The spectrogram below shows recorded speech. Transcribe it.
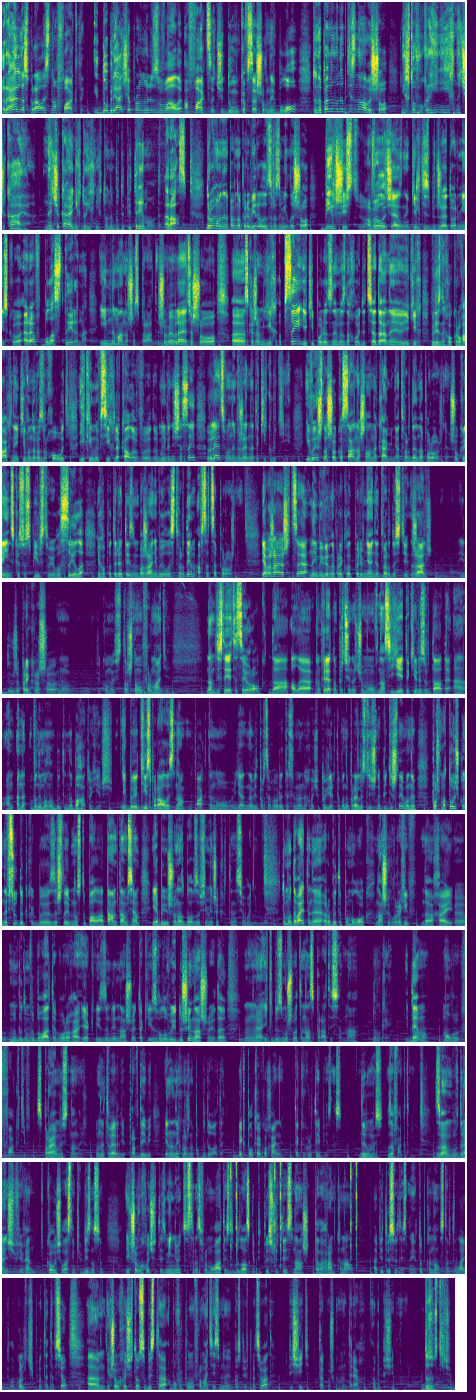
реально спирались на факти і добряче проаналізували, а факт це чи думка, все, що в них було, то напевно вони б дізнали, що ніхто в Україні їх не чекає. Не чекає ніхто, їх ніхто не буде підтримувати. Раз. Друге, вони напевно перевірили, зрозуміли, що більшість, величезна кількість бюджету армійського РФ була стирена, і їм нема на що спирати. Що виявляється, що, е, скажімо, їх пси, які поряд з ними знаходяться, да, на яких в різних округах, на які вони розраховують, якими всіх лякали в мирні часи, виявляється, вони вже не такі круті. І вийшло, що коса нашла на камінь, а тверде на порожнє. Що українське суспільство, його сила, його патріотизм, бажання виявилось твердим, а все це порожнім. Я вважаю, що це неймовірний приклад порівняння твердості. Жаль, і дуже прикро, що ну, в якомусь страшному форматі нам дістається цей урок, да, але конкретно причина, чому в нас є такі результати, а, а, а вони могли бути набагато гірші. Якби ті спирались на факти, ну я навіть про це говорити сильно не хочу. Повірте, вони реалістично підійшли, вони по шматочку не всюди б якби зайшли б наступали, а там, там, сям. Я боюсь, що у нас була б зовсім інша картина сьогодні. Тому давайте не робити помилок наших ворогів. Да, хай е, ми будемо вибивати ворога як із землі нашої, так і з голови і душі нашої, да, е, які будуть змушувати нас спиратися на думки. Ідемо мовою фактів, спираємось на них. Вони тверді, правдиві, і на них можна побудувати як палке кохання, так і крутий бізнес. Дивимось за фактами. З вами був Дранщев Євген, коуч власників бізнесу. Якщо ви хочете змінюватися, трансформуватись, то, будь ласка, підписуйтесь на наш телеграм-канал, а підписуйтесь на YouTube канал, ставте лайк, колокольчик, от це все. А, якщо ви хочете особисто або в груповому форматі зі мною поспівпрацювати, пишіть також в коментарях або пишіть нам. До зустрічі!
